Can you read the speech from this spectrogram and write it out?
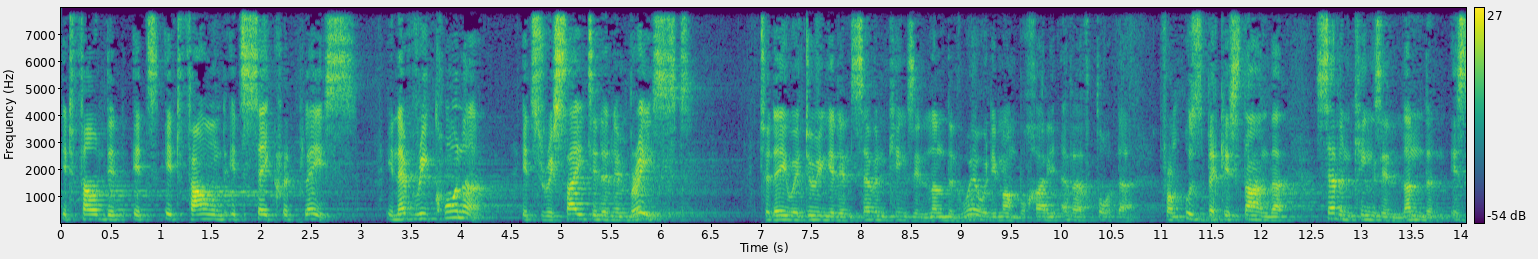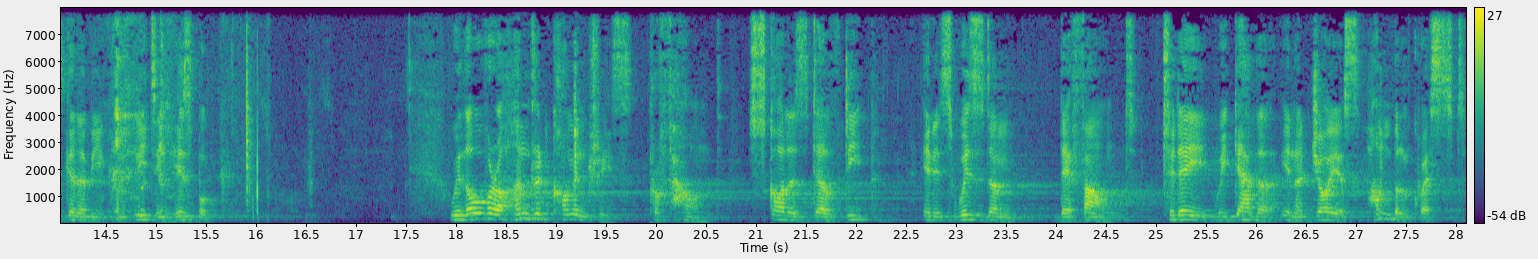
it found, it, its, it found its sacred place. In every corner, it's recited and embraced. Today we're doing it in Seven Kings in London. Where would Imam Bukhari ever have thought that from Uzbekistan that Seven Kings in London is going to be completing his book? With over a hundred commentaries, profound. Scholars delve deep. In its wisdom they found. Today we gather in a joyous, humble quest.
